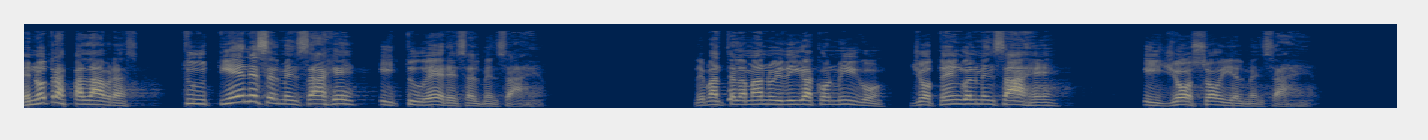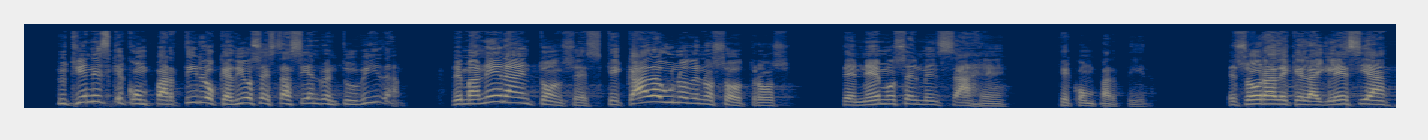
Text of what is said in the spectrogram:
En otras palabras, tú tienes el mensaje y tú eres el mensaje. Levante la mano y diga conmigo, yo tengo el mensaje y yo soy el mensaje. Tú tienes que compartir lo que Dios está haciendo en tu vida. De manera entonces que cada uno de nosotros tenemos el mensaje que compartir. Es hora de que la iglesia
